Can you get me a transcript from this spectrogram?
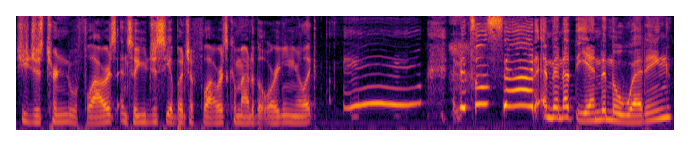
she just turned into flowers. And so you just see a bunch of flowers come out of the organ. And you're like, "Ooh," and it's so sad. And then at the end in the wedding,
